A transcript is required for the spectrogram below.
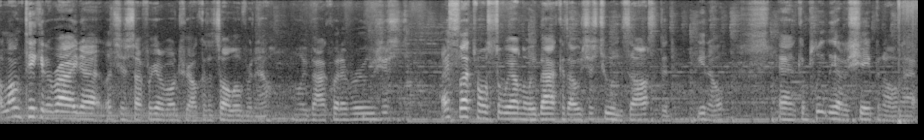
along taking a ride, let's just uh, forget about Montreal because it's all over now. On the way back, whatever. It was just. I slept most of the way on the way back because I was just too exhausted, you know, and completely out of shape and all that.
